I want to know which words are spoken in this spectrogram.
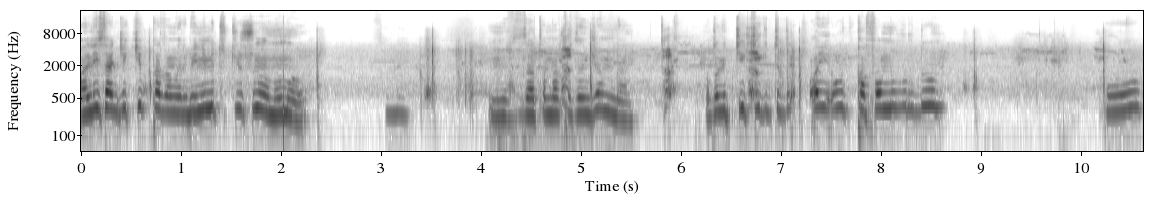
Ali sence kim kazanır? Beni mi tutuyorsun onu mu? Seni. Zaten ben kazanacağım ben. Adam iki iki getirdi. Hayır oğlum kafamı vurdum. Hop.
